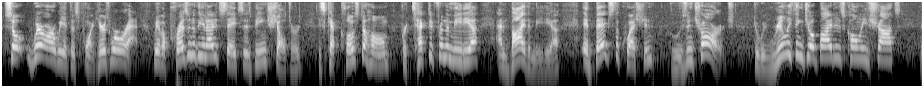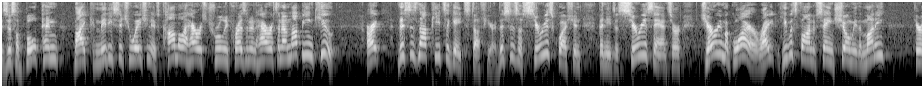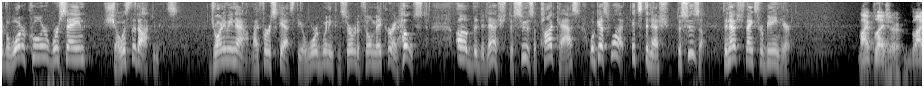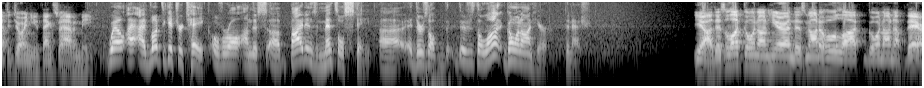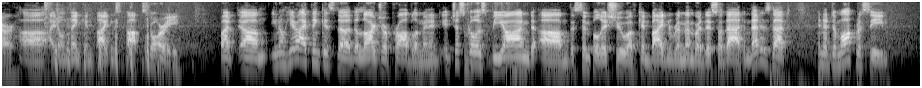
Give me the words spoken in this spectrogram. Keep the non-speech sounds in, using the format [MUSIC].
So, where are we at this point? Here's where we're at. We have a president of the United States that is being sheltered. He's kept close to home, protected from the media and by the media. It begs the question who's in charge? Do we really think Joe Biden is calling these shots? Is this a bullpen by committee situation? Is Kamala Harris truly President Harris? And I'm not being cute. All right? This is not Pizzagate stuff here. This is a serious question that needs a serious answer. Jerry Maguire, right? He was fond of saying, Show me the money. Here at the water cooler, we're saying, Show us the documents. Joining me now, my first guest, the award winning conservative filmmaker and host of the Dinesh D'Souza podcast. Well, guess what? It's Dinesh D'Souza. Dinesh, thanks for being here. My pleasure. Glad to join you. Thanks for having me. Well, I, would love to get your take overall on this uh, Biden's mental state. Uh, there's a there's a lot going on here, Dinesh. Yeah, there's a lot going on here, and there's not a whole lot going on up there. Uh, I don't think in Biden's top story. But um, you know, here I think is the the larger problem, and it, it just hmm. goes beyond um, the simple issue of can Biden remember this or that, and that is that in a democracy,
